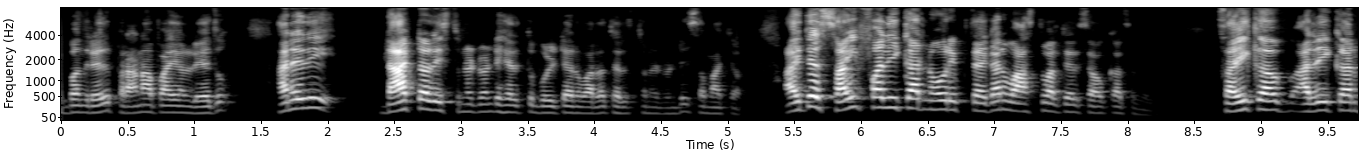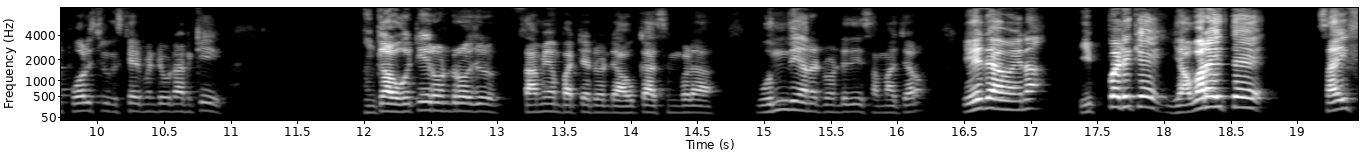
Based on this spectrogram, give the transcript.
ఇబ్బంది లేదు. ప్రాణాపాయం లేదు అనేది డాక్టర్లు ఇస్తున్నటువంటి హెల్త్ బులెటిన్ వల్ల తెలుస్తున్నటువంటి సమాచారం. అయితే సైఫ్ అలీ ఖాన్ నోరిపితే కానీ వాస్తవాలు తెలిసే అవకాశం లేదు. సైఫ్ అలీ ఖాన్ పోలీసులకు స్టేట్మెంట్ ఇవ్వడానికి ఇంకా ఒకటి రెండు రోజులు సమయం పట్టేటువంటి అవకాశం కూడా ఉంది అన్నటువంటిది సమాచారం. ఏదేమైనా ఇప్పటికే ఎవరైతే సైఫ్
